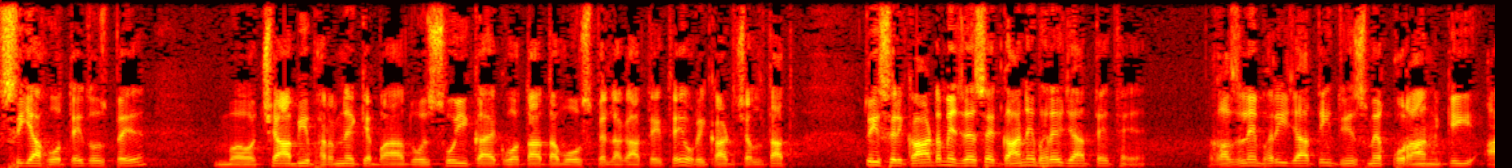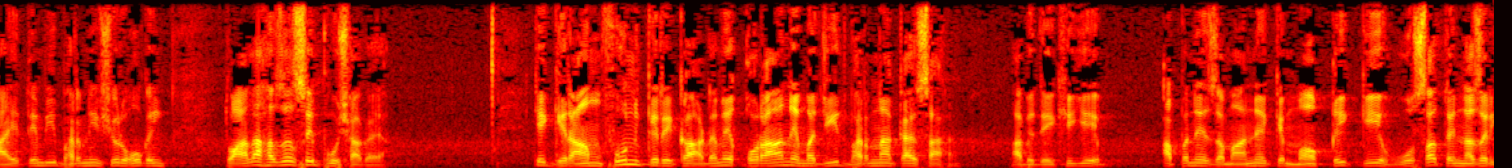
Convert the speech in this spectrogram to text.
سیاہ ہوتے تو اس پہ چابی بھرنے کے بعد وہ سوئی کا ایک ہوتا تھا، وہ اس پہ لگاتے تھے اور ریکارڈ چلتا تھا۔ تو اس ریکارڈ میں جیسے گانے بھرے جاتے تھے غزلیں بھری جاتی تھیں، اس میں قرآن کی آیتیں بھی بھرنی شروع ہو گئیں۔ تو اعلی حضرت سے پوچھا گیا کہ گرام فون کے ریکارڈ میں قرآن مجید بھرنا کیسا ہے؟ اب دیکھیے، اپنے زمانے کے موقع کی وسط نظری۔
